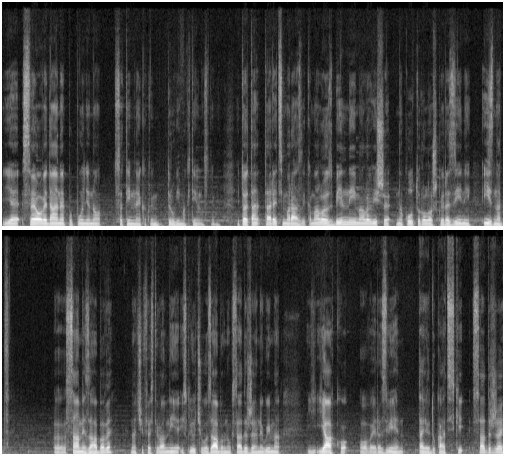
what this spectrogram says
je sve ove dane popunjeno sa tim nekakvim drugim aktivnostima. I to je ta, ta recimo razlika. Malo je ozbiljniji, malo je više na kulturološkoj razini iznad e, same zabave. Znači festival nije isključivo zabavnog sadržaja, nego ima jako ovaj, razvijen taj edukacijski sadržaj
